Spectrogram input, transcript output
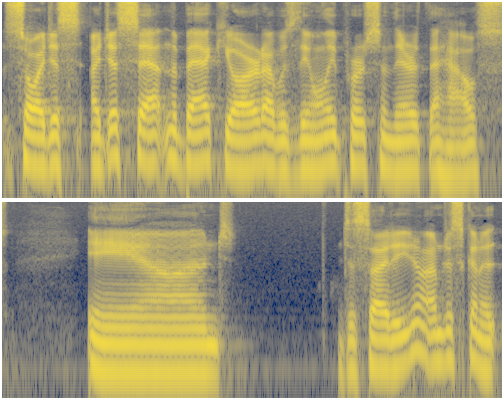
so I just I just sat in the backyard. I was the only person there at the house and decided, you know, I'm just going to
